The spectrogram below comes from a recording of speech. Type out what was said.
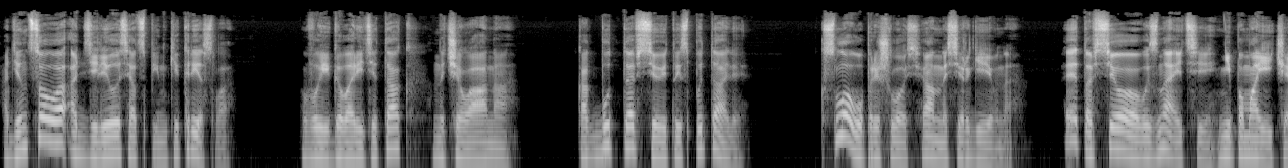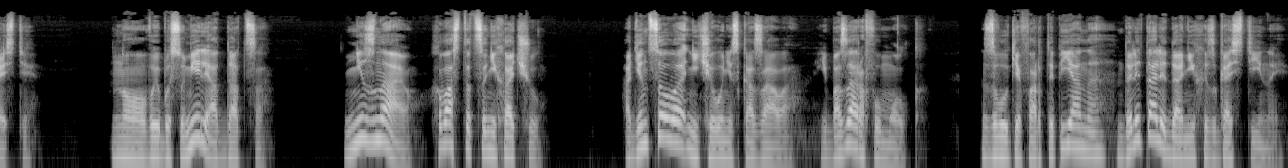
Одинцова отделилась от спинки кресла. «Вы говорите так», — начала она, — «как будто все это испытали». «К слову пришлось, Анна Сергеевна. Это все, вы знаете, не по моей части». «Но вы бы сумели отдаться?» «Не знаю, хвастаться не хочу». Одинцова ничего не сказала, и Базаров умолк. Звуки фортепиано долетали до них из гостиной.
